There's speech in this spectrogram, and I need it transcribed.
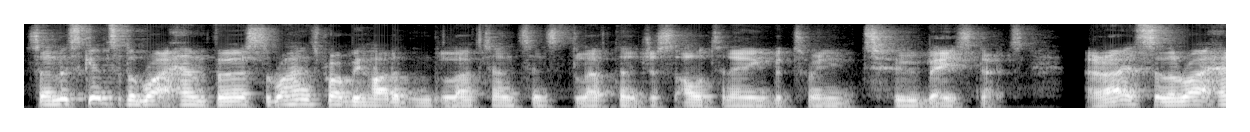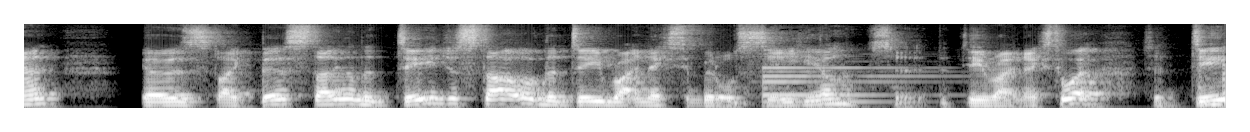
So let's get to the right hand first. The right hand's probably harder than the left hand since the left hand just alternating between two bass notes. All right, so the right hand goes like this, starting on the D. Just start with the D right next to middle C here. So the D right next to it. So D,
